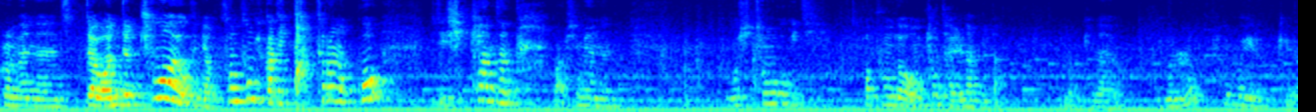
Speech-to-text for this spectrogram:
그러면은 진짜 완전 추워요 그냥 선풍기까지 딱 틀어놓고 이제 식혜 한잔딱 마시면은 그곳이 천국이지. 거품도 엄청 잘 납니다. 이렇게 나요. 이걸로 피부에 이렇게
